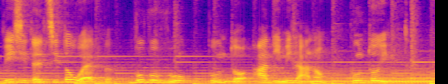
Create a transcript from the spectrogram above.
visita il sito web www.adimilano.it.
